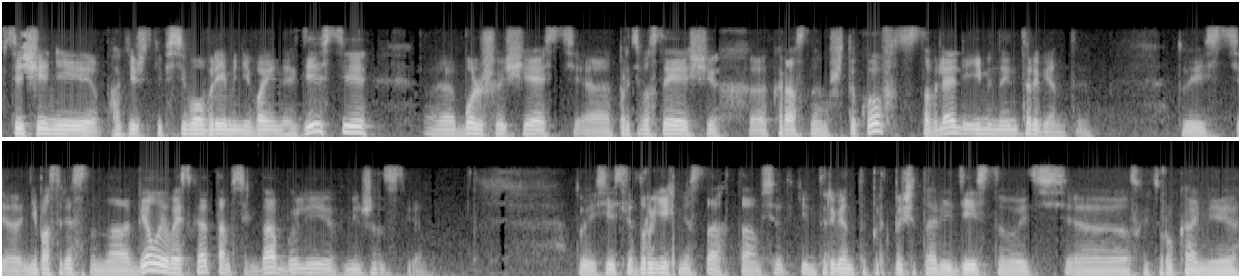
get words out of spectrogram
течение фактически всего времени военных действий Э, большую часть э, противостоящих э, красным штыков составляли именно интервенты. То есть непосредственно белые войска там всегда были в меньшинстве. То есть если в других местах там все-таки интервенты предпочитали действовать э, сказать, руками,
